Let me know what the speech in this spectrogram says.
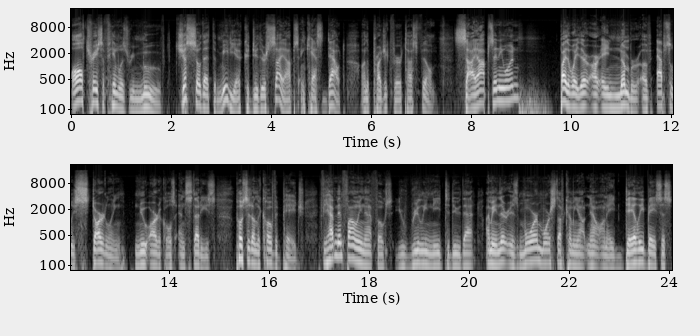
All trace of him was removed just so that the media could do their psyops and cast doubt on the Project Veritas film. Psyops, anyone? By the way, there are a number of absolutely startling new articles and studies posted on the COVID page. If you haven't been following that, folks, you really need to do that. I mean, there is more and more stuff coming out now on a daily basis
